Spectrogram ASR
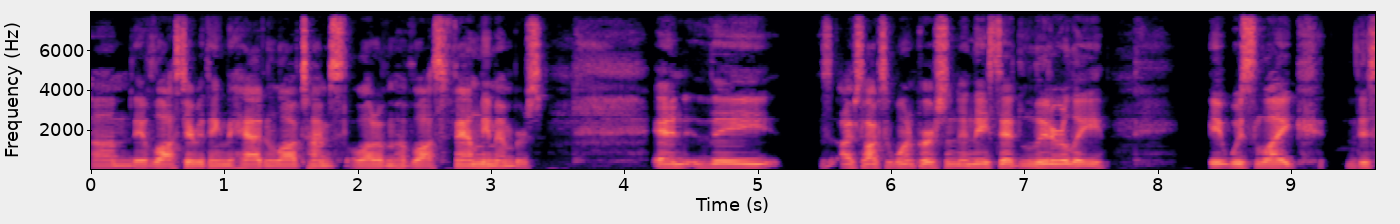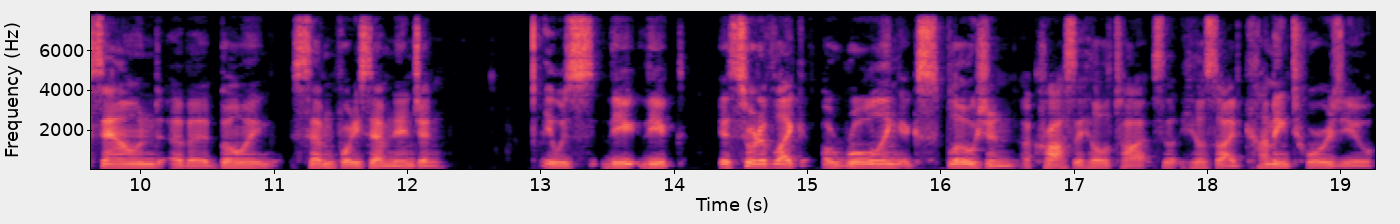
Um, they've lost everything they had, and a lot of times, a lot of them have lost family members. And they, I've talked to one person, and they said literally it was like the sound of a Boeing 747 engine. It was the the it's sort of like a rolling explosion across a hilltop, hillside coming towards you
